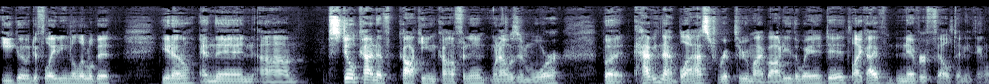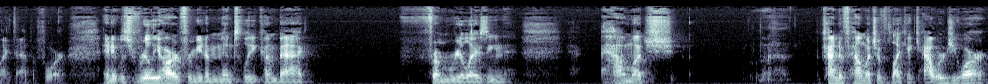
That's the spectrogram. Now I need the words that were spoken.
ego deflating a little bit, you know. And then um, still kind of cocky and confident when I was in war, but having that blast rip through my body the way it did, like I've never felt anything like that before, and it was really hard for me to mentally come back from realizing how much kind of how much of like a coward you are.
